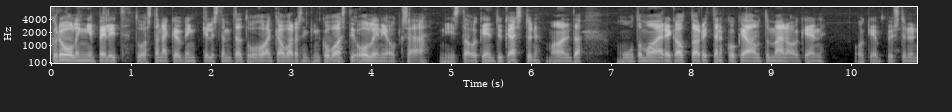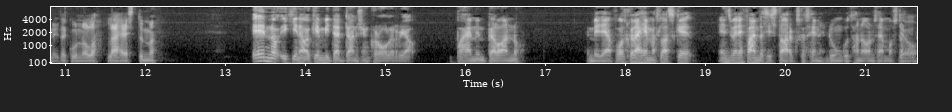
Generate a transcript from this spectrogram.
crawlingin pelit tuosta näkövinkkelistä, mitä tuohon aikaan varsinkin kovasti oli, niin onko sä niistä oikein tykästynyt? Mä oon niitä muutamaa eri kautta yrittänyt kokeilla, mutta mä en oikein, oikein pystynyt niitä kunnolla lähestymään. En ole ikinä oikein mitään Dungeon Crawleria pahemmin pelannut. En tiedä, voisiko lähemmäs laskea ensimmäinen Fantasy Star, koska sen dunkuthan on semmoista Joo.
